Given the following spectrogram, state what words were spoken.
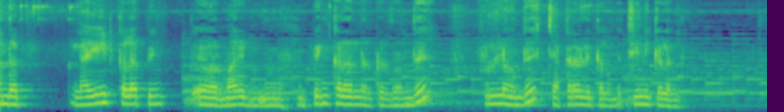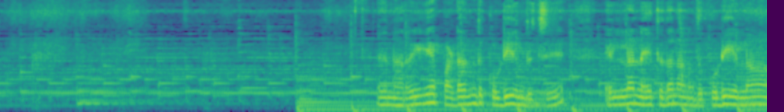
அந்த லைட் கலர் பிங்க் ஒரு மாதிரி பிங்க் கலரில் இருக்கிறது வந்து ஃபுல்லாக வந்து சக்கரவள்ளி கிழங்கு சீனி கிழங்கு. இது நிறைய படர்ந்து கொடி இருந்துச்சு. எல்லாம் நேற்று தான் நாங்கள் அந்த கொடியெல்லாம்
